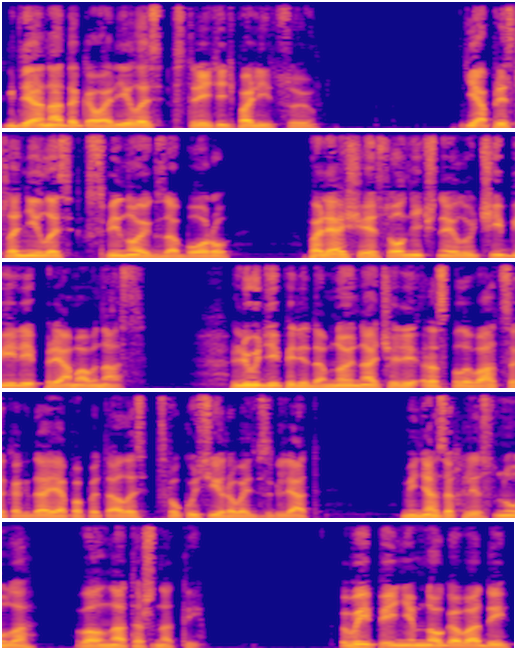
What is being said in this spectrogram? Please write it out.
где она договорилась встретить полицию. Я прислонилась спиной к забору, палящие солнечные лучи били прямо в нас. Люди передо мной начали расплываться, когда я попыталась сфокусировать взгляд. Меня захлестнула волна тошноты. «Выпей немного воды»,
